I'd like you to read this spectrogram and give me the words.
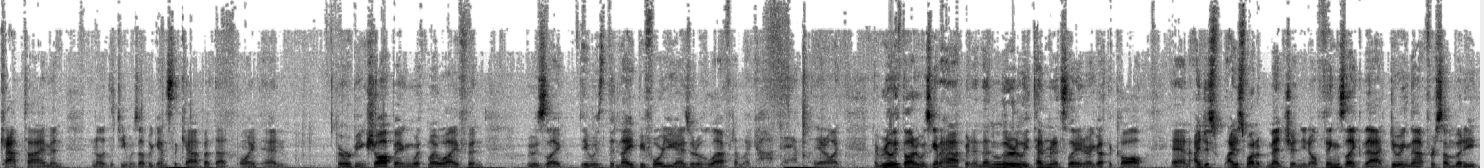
cap time, and I know that the team was up against the cap at that point, and I remember being shopping with my wife and it was like it was the night before you guys would have left. I'm like, God damn, you know, I, I really thought it was to happen, and then literally ten minutes later, I got the call, and I just I just want to mention, you know, things like that, doing that for somebody,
